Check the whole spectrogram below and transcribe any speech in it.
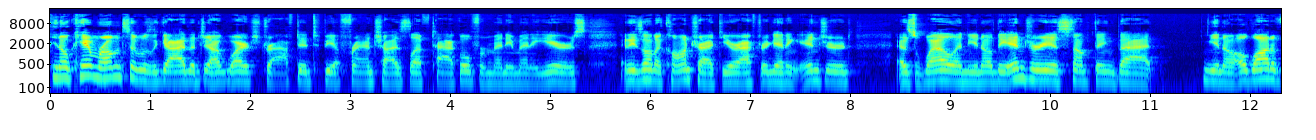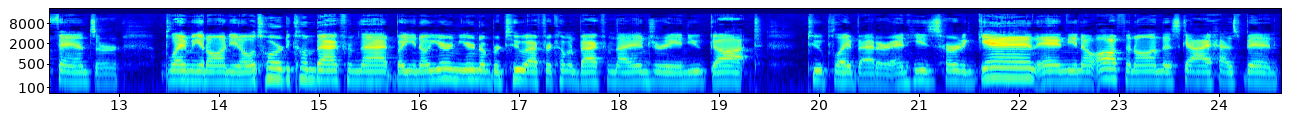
you know, Cam Robinson was a guy the Jaguars drafted to be a franchise left tackle for many, many years, and he's on a contract year after getting injured as well. And, you know, the injury is something that, you know, a lot of fans are blaming it on. You know, it's hard to come back from that, but, you know, you're in year number two after coming back from that injury, and you got to play better. And he's hurt again, and, you know, off and on, this guy has been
